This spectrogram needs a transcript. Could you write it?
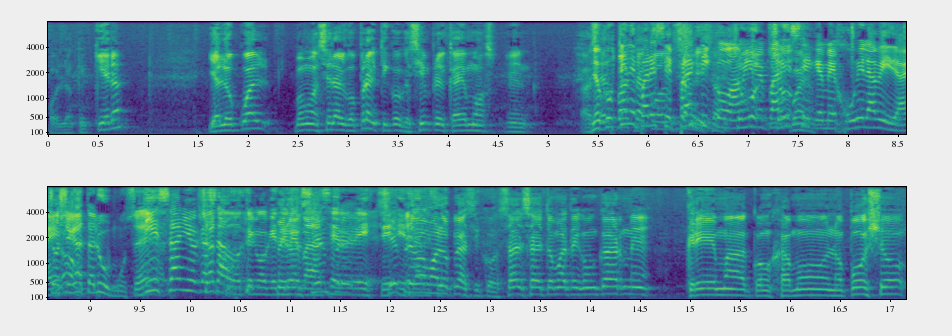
o lo que quiera. Y a lo cual vamos a hacer algo práctico que siempre caemos en. Lo que a usted le pasta parece práctico, salsa. a mí Yo- me yo- parece bueno. que me jugué la vida. ¿eh? Yo llegué hasta el hummus, ¿eh? 10 años Ya- casado tengo que tener para siempre, hacer este. siempre esta vamos a lo clásico: salsa de tomate con carne, crema con jamón o pollo.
